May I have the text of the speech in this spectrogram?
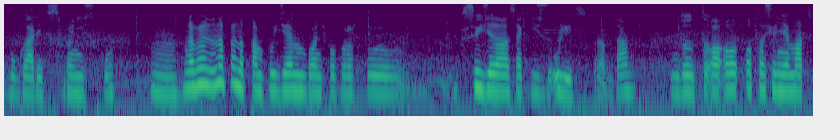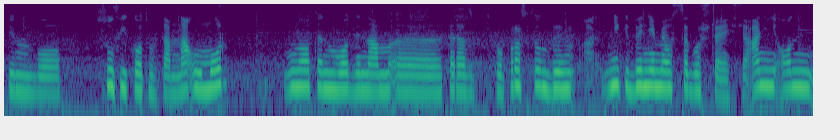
w Bułgarii w schronisku. Mm, na pewno tam pójdziemy, bądź po prostu przyjdzie do nas jakiś z ulic, prawda? Do, to, o, o to się nie martwimy, bo psów i kotów tam na umór. No ten młody nam e, teraz po prostu by, nikt by nie miał z tego szczęścia. Ani on e,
